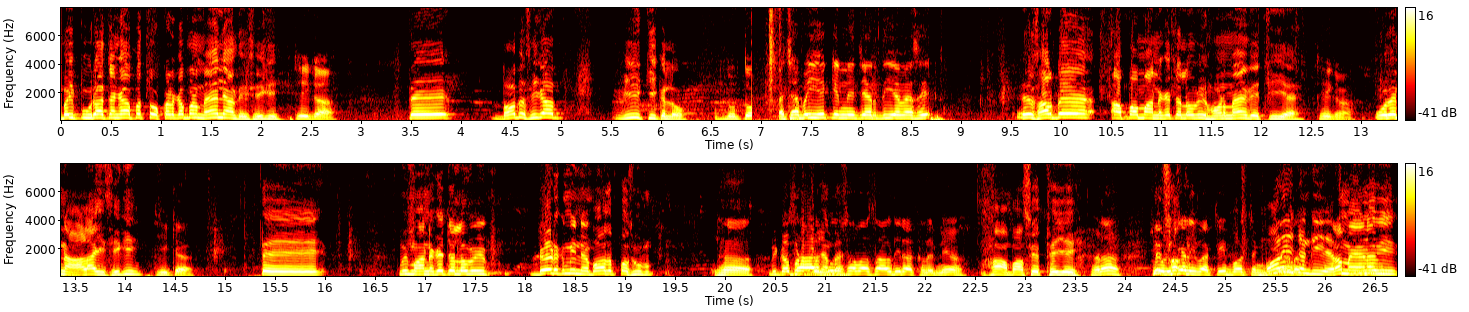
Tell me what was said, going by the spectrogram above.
ਬਈ ਪੂਰਾ ਚੰਗਾ ਆਪਾਂ ਤੋਕੜ ਗੱਬਣ ਮੈਂ ਲਿਆਂਦੀ ਸੀਗੀ। ਠੀਕ ਆ। ਤੇ ਦੁੱਧ ਸੀਗਾ 20 21 ਕਿਲੋ। ਅੱਛਾ ਬਈ ਇਹ ਕਿੰਨੇ ਚਿਰ ਦੀ ਆ ਵੈਸੇ? ਇਹ ਸਰਵੇ ਆਪਾਂ ਮੰਨ ਕੇ ਚੱਲੋ ਵੀ ਹੁਣ ਮੈਂ ਵੇਚੀ ਐ। ਠੀਕ ਆ। ਉਹਦੇ ਨਾਲ ਆਈ ਸੀਗੀ। ਠੀਕ ਆ। ਤੇ ਵੀ ਮੰਨ ਕੇ ਚੱਲੋ ਵੀ ਡੇਢ ਕੁ ਮਹੀਨੇ ਬਾਅਦ ਪਸ਼ੂ ਹਾਂ। ਵੀ ਸਾਲ ਹੋ ਜਾਂਦਾ। ਸਵਾ ਸਾਲ ਦੀ ਰੱਖ ਲੈਨੇ ਆ। ਹਾਂ ਬਸ ਇੱਥੇ ਜੇ। ਹਨਾ? ਝੋਲੀ ਝਾਲੀ ਵਾਕਈ ਬਹੁਤ ਚੰਗੀ ਹਨਾ। ਚੰਗੀ ਯਾਰ ਮੈਂ ਨਾ ਵੀ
